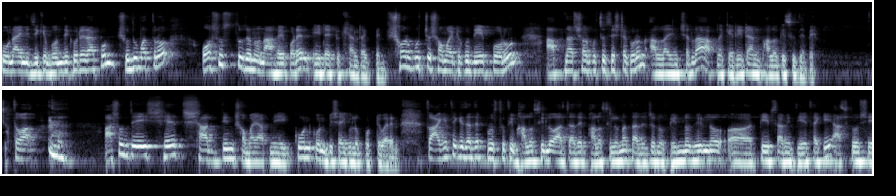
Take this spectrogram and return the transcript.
কোনায় নিজেকে বন্দি করে রাখুন, শুধুমাত্র অসুস্থ যেন না হয়ে পড়েন এটা একটু খেয়াল রাখবেন। সর্বোচ্চ সময়টুকু দিয়ে পড়ুন, আপনার সর্বোচ্চ চেষ্টা করুন, আল্লাহ ইনশাল্লাহ আপনাকে রিটার্ন ভালো কিছু দেবে। তো আসুন যে এই শেষ সাত দিন সময় আপনি কোন কোন বিষয়গুলো পড়তে পারেন। তো আগে থেকে যাদের প্রস্তুতি ভালো ছিল আর যাদের ভালো ছিল না, তাদের জন্য ভিন্ন ভিন্ন টিপস আমি দিয়ে থাকি। আজকেও সে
